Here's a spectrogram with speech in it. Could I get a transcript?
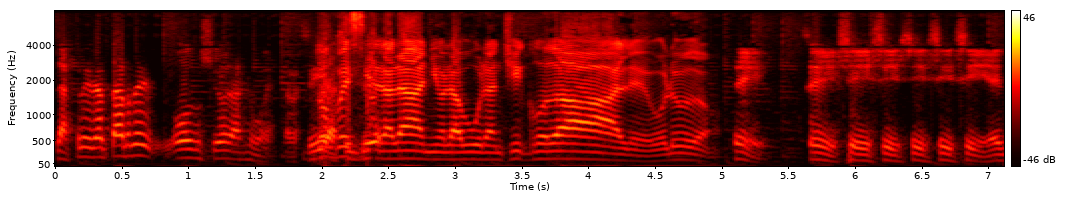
las 3 de la tarde, 11 horas nuestras. ¿sí? Dos Así veces que- al año laburan, chicos, dale, boludo. Sí, sí, sí, sí, sí, sí, sí. Eh,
